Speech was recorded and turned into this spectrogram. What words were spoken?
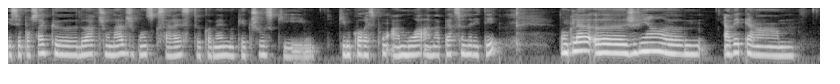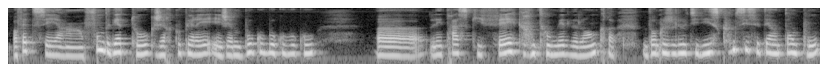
Et c'est pour ça que le art journal, je pense que ça reste quand même quelque chose qui, qui me correspond à moi, à ma personnalité. Donc là, euh, je viens euh, avec un... En fait, c'est un fond de gâteau que j'ai récupéré et j'aime beaucoup, beaucoup, beaucoup euh, les traces qu'il fait quand on met de l'encre. Donc je l'utilise comme si c'était un tampon.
